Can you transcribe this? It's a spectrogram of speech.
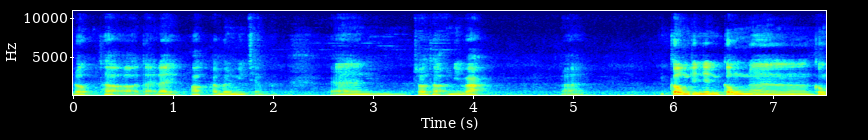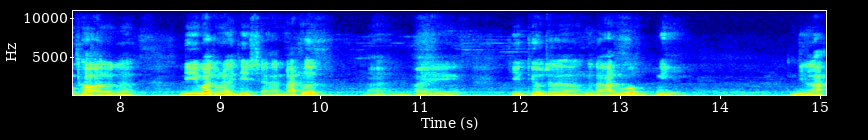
động thợ ở tại đấy hoặc là bên mình sẽ, sẽ cho thợ đi vào. Đấy. công chứ nhân công công thợ đi vào trong đấy thì sẽ đắt hơn đấy. phải chi tiêu cho người ta ăn uống nghỉ đi lại.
